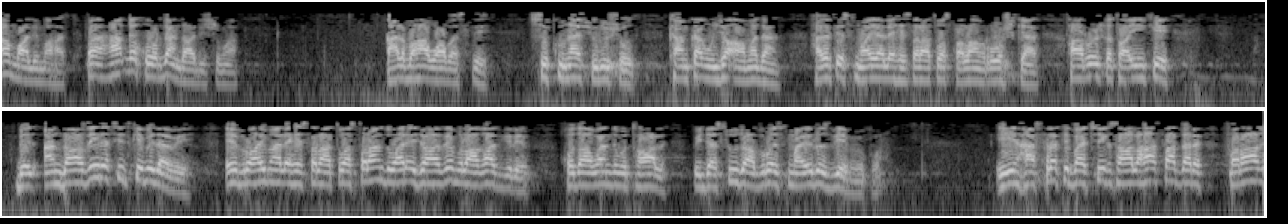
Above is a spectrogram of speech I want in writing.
آب مال ما هست. و حق خوردن دادی شما. قلبها وابسته. سکونت شروع شد. کم کم اونجا آمدن. حضرت اسماعیل علیه السلام رشد کرد. هر رشد تا اینکه به اندازه رسید که بدوه ابراهیم علیه السلام دوباره اجازه ملاقات گرفت. خداوند متعال به دستود ابرو اسماعیل رو زیب میکن این حسرت بچه که سالها سال در فراغ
